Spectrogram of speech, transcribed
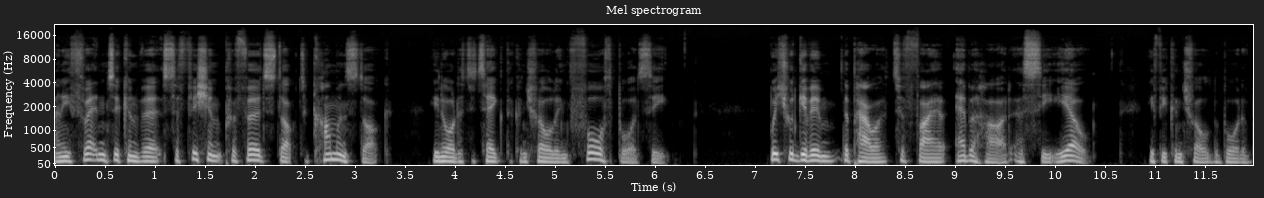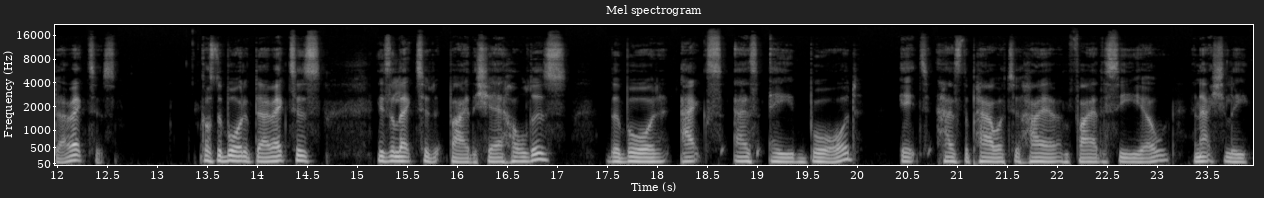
and he threatened to convert sufficient preferred stock to common stock in order to take the controlling fourth board seat, which would give him the power to fire Eberhard as CEO if he controlled the board of directors. Because the board of directors is elected by the shareholders, the board acts as a board. It has the power to hire and fire the CEO and actually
